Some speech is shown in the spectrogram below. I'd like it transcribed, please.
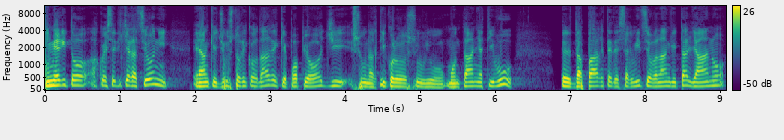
In merito a queste dichiarazioni è anche giusto ricordare che proprio oggi su un articolo su Montagna TV eh, da parte del servizio valanghe italiano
